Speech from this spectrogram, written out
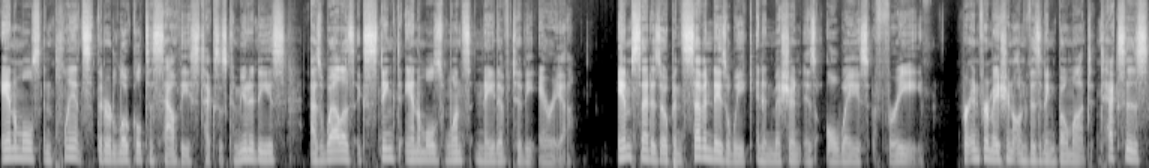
animals and plants that are local to Southeast Texas communities, as well as extinct animals once native to the area. AMSET is open seven days a week and admission is always free. For information on visiting Beaumont, Texas,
